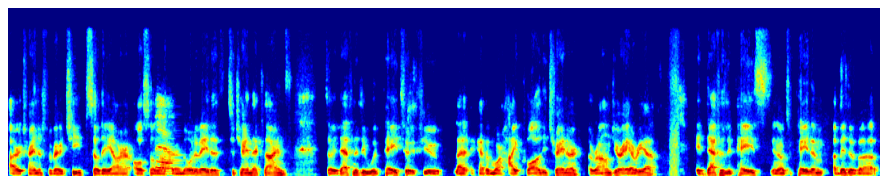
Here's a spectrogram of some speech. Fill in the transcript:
hire trainers for very cheap so they are also not very motivated to train their clients so it definitely would pay to if you like have a more high quality trainer around your area it definitely pays you know to pay them a bit of a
